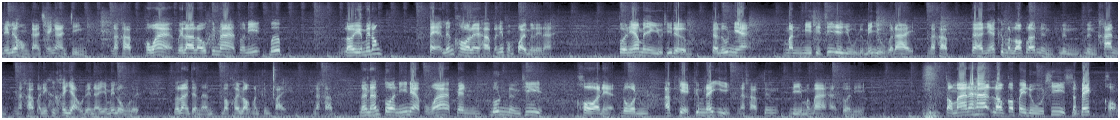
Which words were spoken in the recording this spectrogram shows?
ในเรื่องของการใช้งานจริงนะครับ เพราะว่าเวลาเราขึ้นมาตัวนี้ปุ๊บเรายังไม่ต้องแตะเรื่องคอเลยครับ อันนี้ผมปล่อยมือเลยนะ ตัวนี้มันยังอยู่ที่เดิม แต่รุ่นเนี้ยมันมีสิทธิ์ที่จะอยู่หรือไม่อยู่ก็ได้นะครับ แต่อันนี้คือมันล็อกแล้วหนึ่งหนึ่งหนึ่งขั้นนะครับ อันนี้คือเขย่าด้วยนะยังไม่ลงเลย แล้วหลังจากนั้นเราค่อยล็อกมันขึ้นไปนะครับ ดังนั้นตัวนี้เนี่ยผมว่าเป็นรุ่นหนึ่งที่คอเนี่ยโดนอัปเกรดขึ้นได้อีกนะครับ ซึ่งดีมากๆฮะตัวนี้ ต่อมานะฮะเราก็ไปดูที่สเปคของ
